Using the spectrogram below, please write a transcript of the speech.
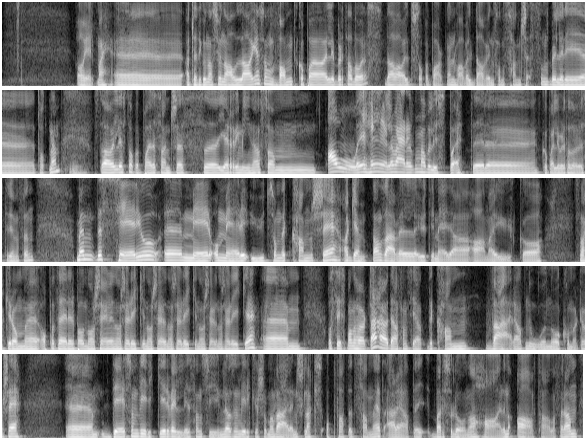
å, hjelp meg. Uh, Atletico Nacional-laget som vant Copa Libertadores. Da var vel stoppepartneren var vel Davinson Sanchez, som spiller i uh, Tottenham. Mm. Så da var vel stoppeparet Sanchez uh, Jeremina som alle i hele verden hadde lyst på etter uh, Copa Libertadores-triumfen. Men det ser jo mer og mer ut som det kan skje. Agenten hans er vel ute i media annenhver uke og snakker om uh, oppdaterer på 'nå skjer det, nå skjer det ikke', 'nå skjer det, nå skjer det ikke', nå skjer det, nå skjer det ikke. Um, og sist man har hørt der, er jo det at han sier at det kan være at noe nå kommer til å skje. Um, det som virker veldig sannsynlig, og som virker som å være en slags oppfattet sannhet, er det at Barcelona har en avtale for han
